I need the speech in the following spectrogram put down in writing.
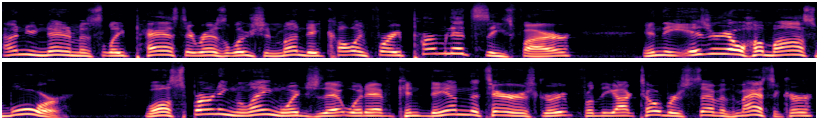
unanimously passed a resolution Monday calling for a permanent ceasefire in the Israel Hamas war, while spurning language that would have condemned the terrorist group for the October 7th massacre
